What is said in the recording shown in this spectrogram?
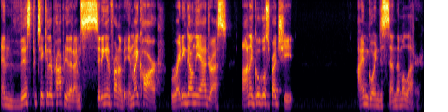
And this particular property that I'm sitting in front of in my car, writing down the address on a Google spreadsheet, I'm going to send them a letter.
